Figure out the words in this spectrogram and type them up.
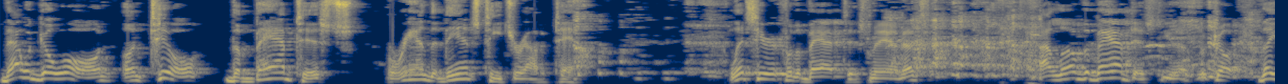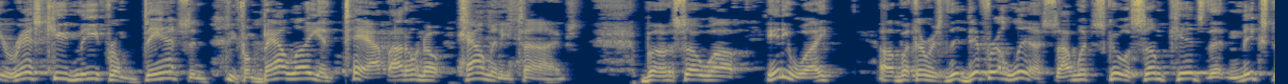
that would go on until the Baptists ran the dance teacher out of town. Let's hear it for the Baptists, man. That's I love the Baptists, you know, because they rescued me from dance and from ballet and tap. I don't know how many times, but so uh, anyway, uh, but there was the different lists. I went to school with some kids that mixed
